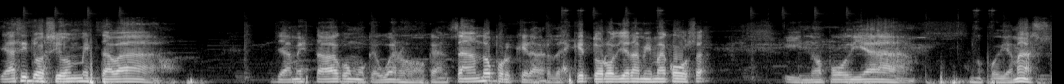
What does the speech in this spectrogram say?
ya la situación me estaba, ya me estaba como que bueno, cansando porque la verdad es que todos los días la misma cosa y no podía, no podía más.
